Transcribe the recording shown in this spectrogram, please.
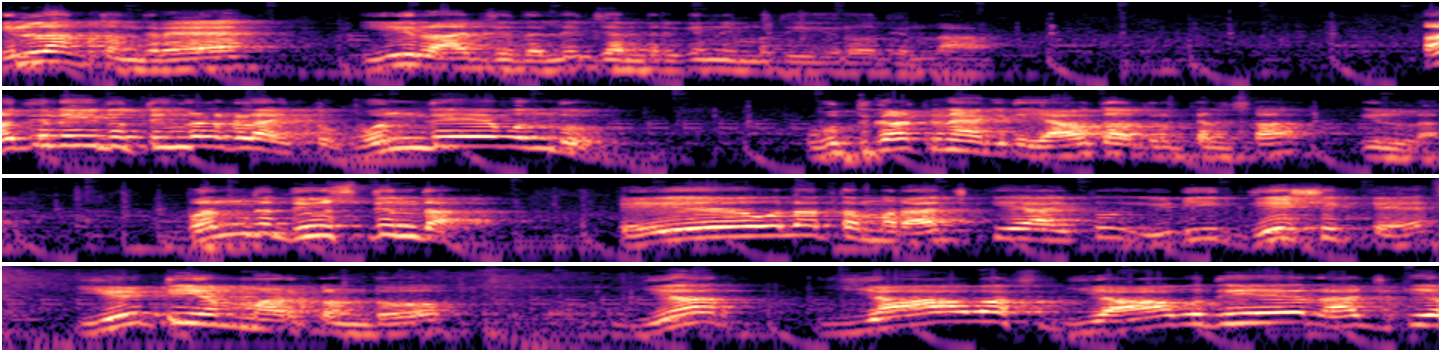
ಇಲ್ಲ ಅಂತಂದ್ರೆ ಈ ರಾಜ್ಯದಲ್ಲಿ ಜನರಿಗೆ ನೆಮ್ಮದಿ ಇರೋದಿಲ್ಲ. ಹದಿನೈದು ತಿಂಗಳುಗಳಾಯ್ತು, ಒಂದೇ ಒಂದು ಉದ್ಘಾಟನೆ ಆಗಿದೆ. ಯಾವುದಾದ್ರೂ ಕೆಲಸ ಇಲ್ಲ. ಬಂದ ದಿವಸದಿಂದ ಕೇವಲ ತಮ್ಮ ರಾಜಕೀಯ ಆಯಿತು, ಇಡೀ ದೇಶಕ್ಕೆ ಎ ಟಿ ಎಂ ಮಾಡಿಕೊಂಡು ಯಾವ, ಯಾವುದೇ ರಾಜಕೀಯ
